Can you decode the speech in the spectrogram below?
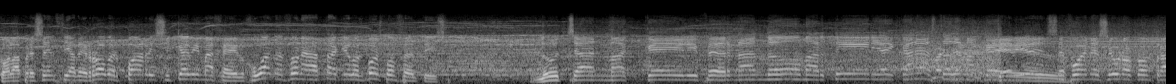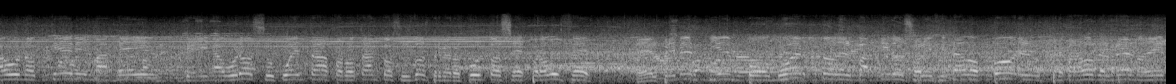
con la presencia de Robert Parrish y Kevin McHale jugando en zona de ataque los Boston Celtics. Luchan McHale y Fernando Martín y hay canasta de McHale. Qué bien se fue en ese uno contra uno Kevin McHale que inauguró su cuenta, por lo tanto sus dos primeros puntos se produce el primer tiempo muerto del partido solicitado por el preparador del Real Madrid,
